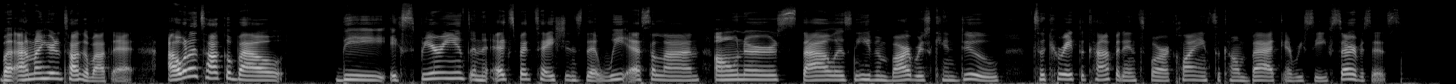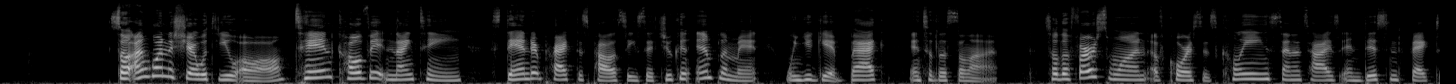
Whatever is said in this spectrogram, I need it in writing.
but I'm not here to talk about that. I want to talk about the experience and the expectations that we as salon owners, stylists, and even barbers can do to create the confidence for our clients to come back and receive services. So, I'm going to share with you all 10 COVID 19 standard practice policies that you can implement when you get back into the salon. So, the first one, of course, is clean, sanitize, and disinfect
